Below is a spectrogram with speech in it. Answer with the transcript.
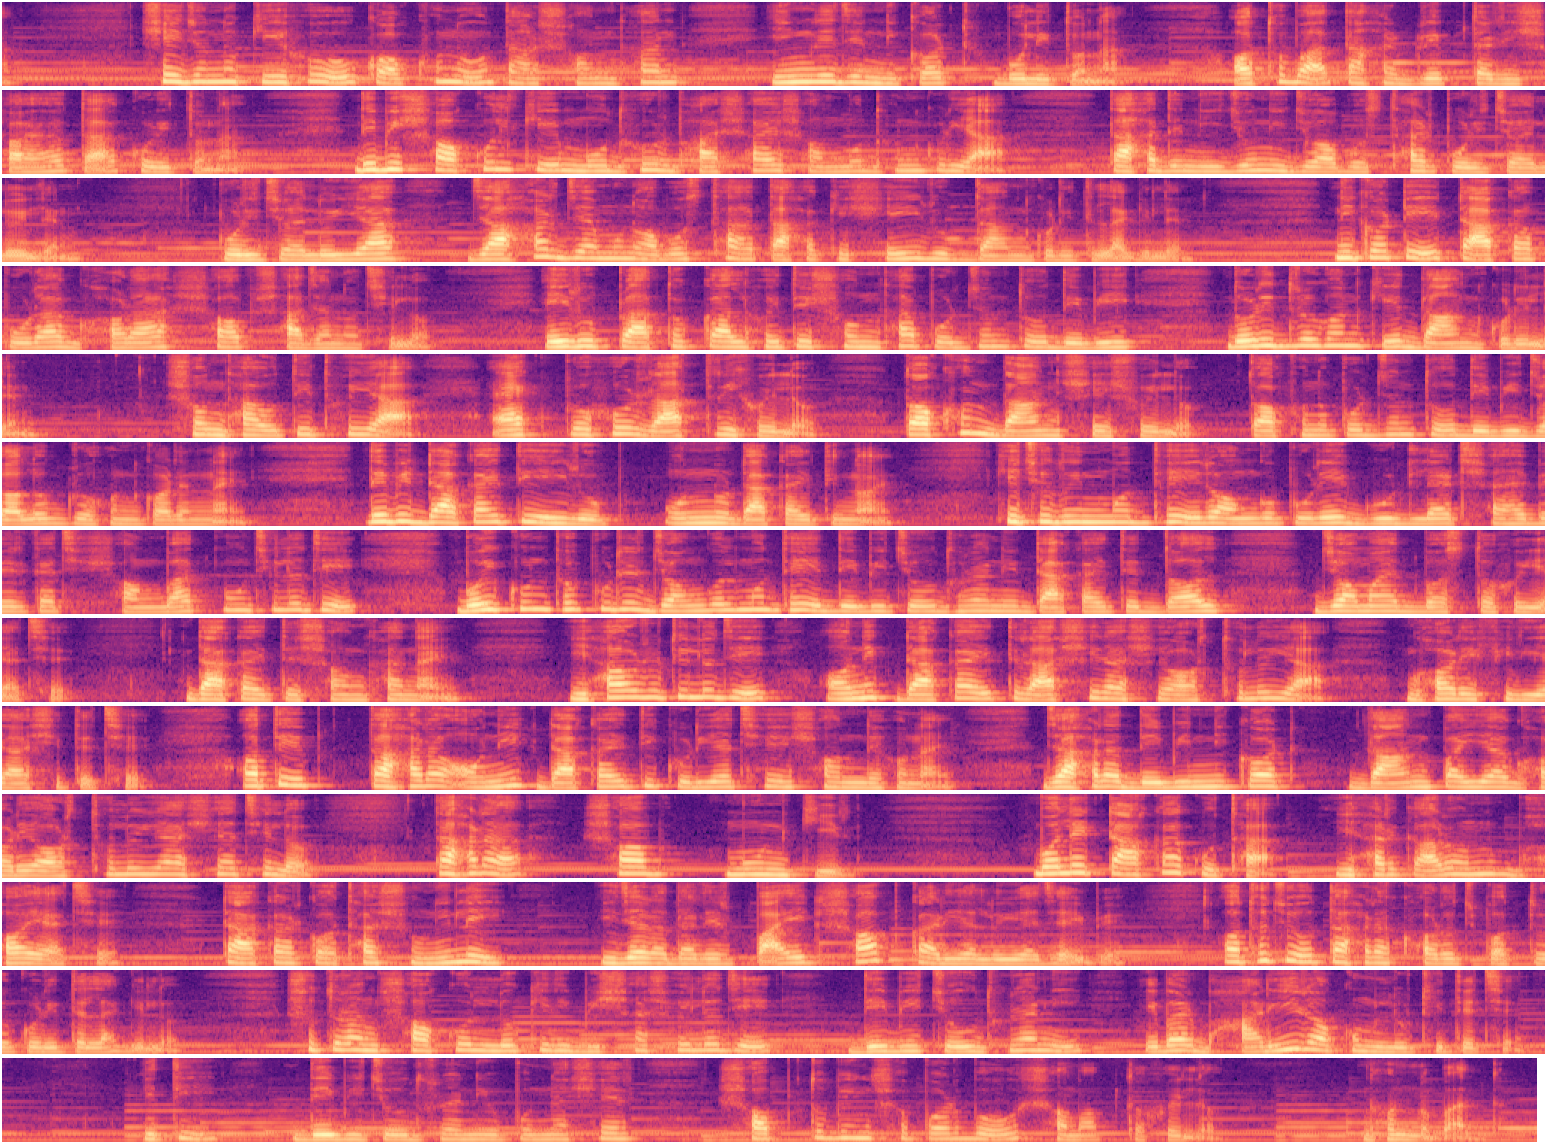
সেই জন্য কেহ কখনো তার সন্ধান ইংরেজের নিকট বলিত না, অথবা তাহার গ্রেপ্তারির সহায়তা করিত না। দেবী সকলকে মধুর ভাষায় সম্বোধন করিয়া তাহাদের নিজ নিজ অবস্থার পরিচয় লইলেন। পরিচয় লইয়া যাহার যেমন অবস্থা, তাহাকে সেই রূপ দান করিতে লাগিলেন। নিকটে টাকা, পোড়া, ঘড়া সব সাজানো ছিল। এইরূপ প্রাতকাল হইতে সন্ধ্যা পর্যন্ত দেবী দরিদ্রগণকে দান করিলেন। সন্ধ্যা অতীত হইয়া এক প্রহর রাত্রি হইল, তখন দান শেষ হইল। তখনও পর্যন্ত দেবী জলগ্রহণ করেন নাই। দেবীর ডাকাইতি এইরূপ, অন্য ডাকাইতি নয়। কিছুদিন মধ্যে রঙ্গপুরে গুডল্যাট সাহেবের কাছে সংবাদ পৌঁছিল যে বৈকুণ্ঠপুরের জঙ্গল মধ্যে দেবী চৌধুরানীর ডাকাইতের দল জমায়েতবস্ত হইয়াছে। ডাকাইতের সংখ্যা নাই। ইহাও রটিল যে অনেক ডাকাইত রাশি রাশি অর্থ লইয়া ঘরে ফিরিয়া আসিতেছে। অতএব তাহারা অনেক ডাকাইতি করিয়াছে সন্দেহ নাই। যাহারা দেবীর নিকট দান পাইয়া ঘরে অর্থ লইয়া আসিয়াছিল, তাহারা সব মুনকির। বলে, টাকা কোথা? ইহার কারণ ভয় আছে। টাকার কথা শুনিলেই ইজারাদারের পাইক সব কাড়িয়া লইয়া যাইবে। অথচ তাহারা খরচপত্র করিতে লাগিল। সুতরাং সকল লোকেরই বিশ্বাস হইল যে, দেবী চৌধুরানী এবার ভারী রকম লুঠিতেছে ইতি দেবী চৌধুরানী উপন্যাসের সপ্তবিংশ পর্ব সমাপ্ত হইল। ধন্যবাদ।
